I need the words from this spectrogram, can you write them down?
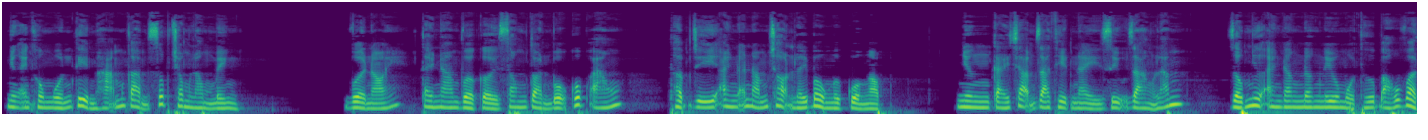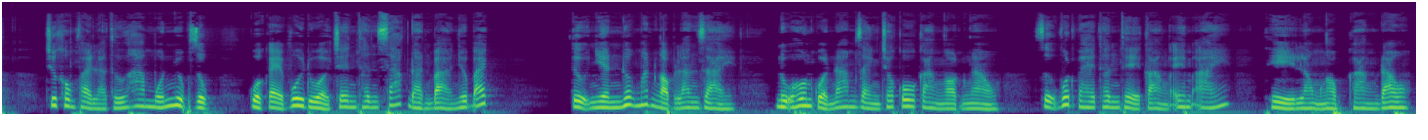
Nhưng anh không muốn kìm hãm cảm xúc trong lòng mình. Vừa nói, tay Nam vừa cởi xong toàn bộ cúc áo. Thậm chí anh đã nắm trọn lấy bầu ngực của Ngọc. Nhưng cái chạm da thịt này dịu dàng lắm. Giống như anh đang nâng niu một thứ báu vật, chứ không phải là thứ ham muốn nhục dục của kẻ vui đùa trên thân xác đàn bà như Bách. Tự nhiên nước mắt Ngọc lan dài, nụ hôn của Nam dành cho cô càng ngọt ngào, sự vuốt ve thân thể càng êm ái, thì lòng Ngọc càng đau.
